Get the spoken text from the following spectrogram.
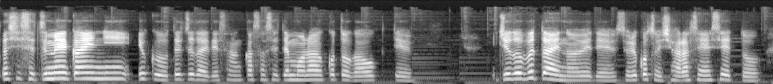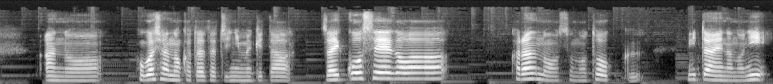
私説明会によくお手伝いで参加させてもらうことが多くて一度舞台の上でそれこそ石原先生とあの保護者の方たちに向けた在校生側からのそのトークみたいなのに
